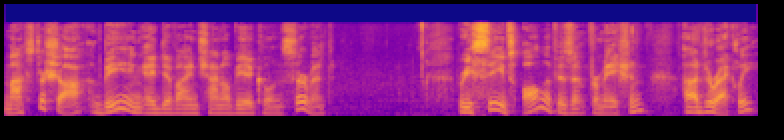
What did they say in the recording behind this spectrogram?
Master Sha, being a divine channel vehicle and servant, receives all of his information uh, directly.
